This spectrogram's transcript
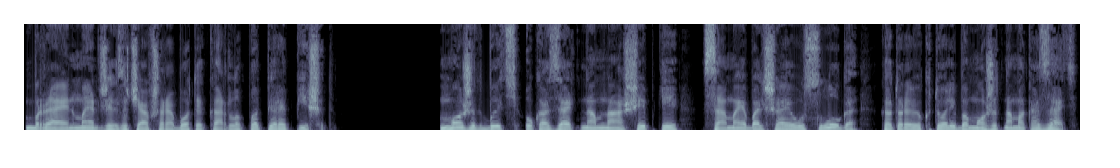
Брайан Мэджи, изучавший работы Карла Поппера, пишет, может быть, указать нам на ошибки – самая большая услуга, которую кто-либо может нам оказать.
